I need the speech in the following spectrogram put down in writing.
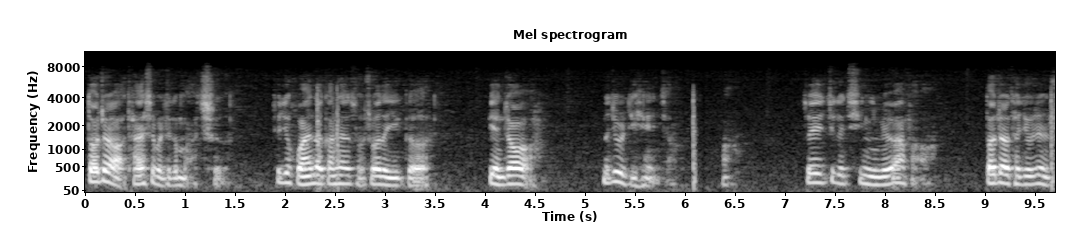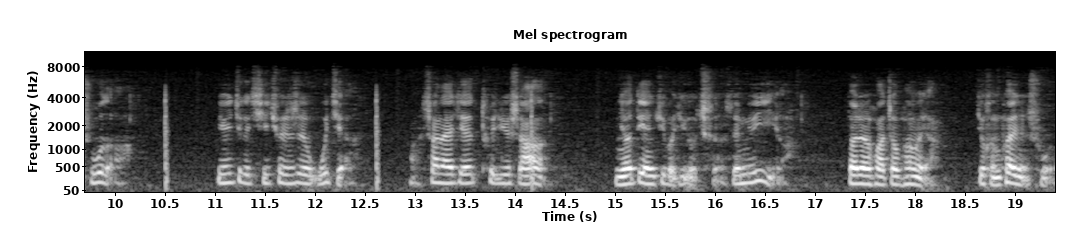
到这儿啊，他还是把这个马吃了，这就还原到刚才所说的一个变招啊，那就是底线一将啊，所以这个棋你没办法啊，到这儿他就认输了啊。因为这个棋确实是无解了啊，上来直接退车杀了，你要电车把车又吃了，所以没有意义啊。到这儿的话，赵鹏伟啊就很快认输了，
